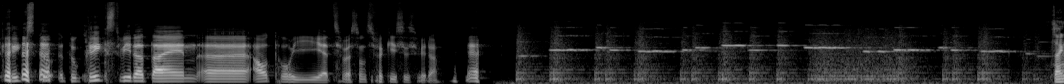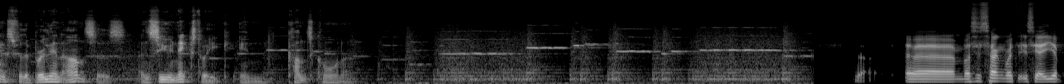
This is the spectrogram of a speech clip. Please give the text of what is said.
Kriegst du, du kriegst wieder dein äh, Outro jetzt, weil sonst vergiss es wieder. Thanks for the brilliant answers, and see you next week in Cunt Corner. Ähm, was ich sagen wollte, ist ja, ich habe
